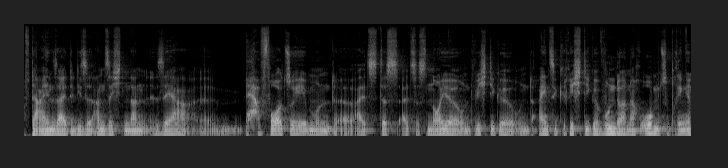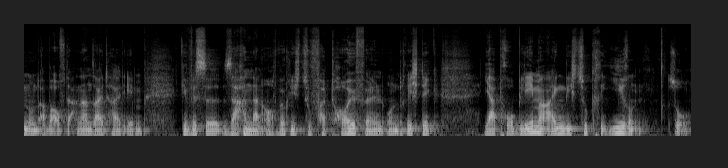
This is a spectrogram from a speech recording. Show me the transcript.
auf der einen Seite diese Ansichten dann sehr äh, hervorzuheben und äh, als, das, als das neue und wichtige und einzig richtige Wunder nach oben zu bringen und aber auf der anderen Seite halt eben gewisse Sachen dann auch wirklich zu verteufeln und richtig ja Probleme eigentlich zu kreieren. So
